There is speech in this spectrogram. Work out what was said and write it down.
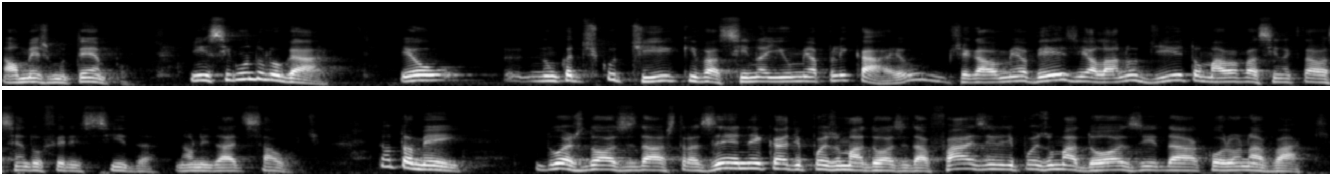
ao mesmo tempo. E, em segundo lugar, eu nunca discuti que vacina iam me aplicar. Eu chegava a minha vez, ia lá no dia e tomava a vacina que estava sendo oferecida na unidade de saúde. Então, tomei duas doses da AstraZeneca, depois uma dose da Pfizer e depois uma dose da Coronavac.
